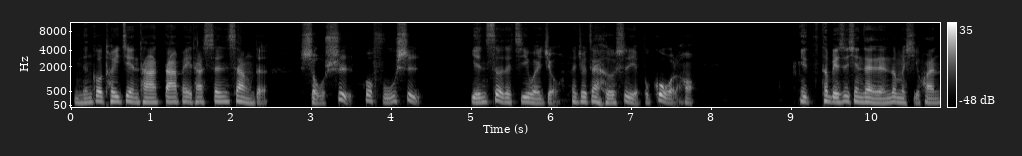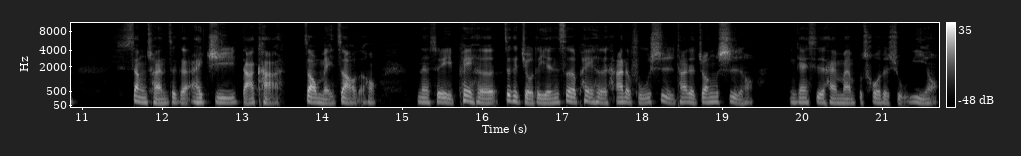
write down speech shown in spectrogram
你能够推荐他搭配他身上的首饰或服饰颜色的鸡尾酒，那就再合适也不过了哈。你特别是现在人那么喜欢上传这个 IG 打卡照美照的哈，那所以配合这个酒的颜色，配合它的服饰、它的装饰哦，应该是还蛮不错的主意哦。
